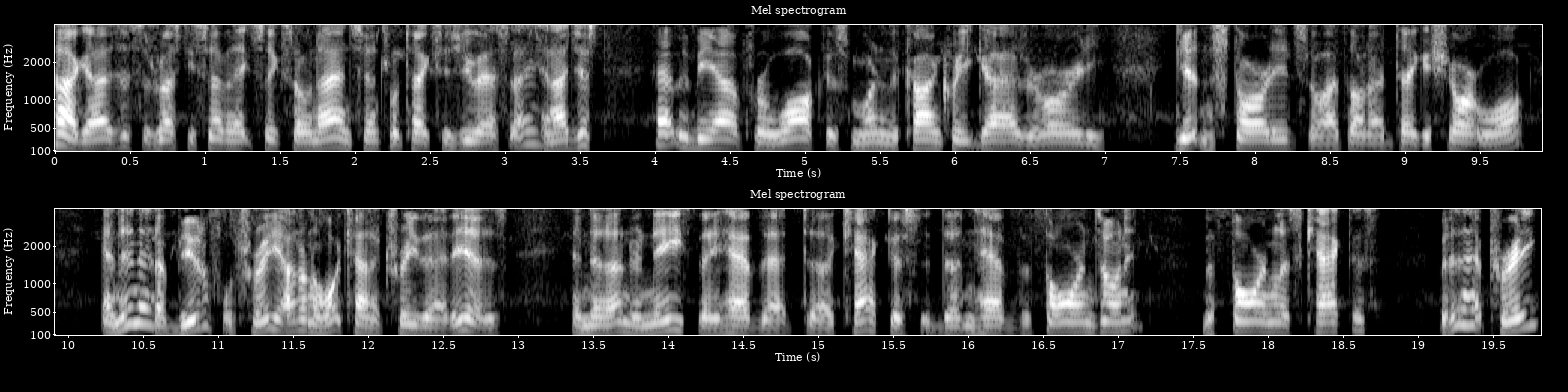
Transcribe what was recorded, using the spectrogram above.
Hi guys, this is Rusty 78609 Central Texas, USA, and I just happened to be out for a walk this morning. The concrete guys are already getting started, so I thought I'd take a short walk. And then at a beautiful tree, I don't know what kind of tree that is, and then underneath they have that uh, cactus that doesn't have the thorns on it, the thornless cactus. But isn't that pretty?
